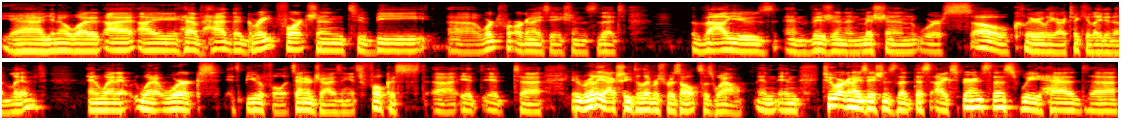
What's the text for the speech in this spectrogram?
Yeah, you know what? It, I I have had the great fortune to be uh, worked for organizations that values and vision and mission were so clearly articulated and lived and when it when it works it's beautiful it's energizing it's focused uh, it it uh, it really actually delivers results as well. In in two organizations that this i experienced this we had uh,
